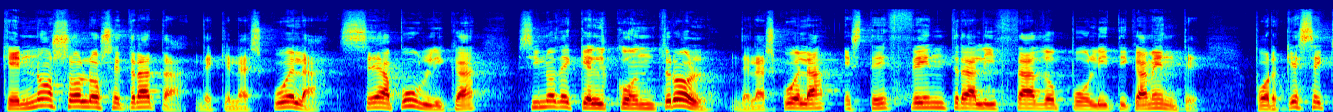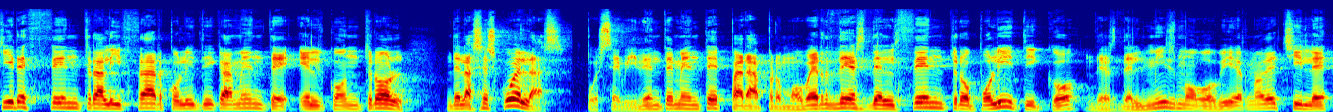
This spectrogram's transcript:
que no solo se trata de que la escuela sea pública, sino de que el control de la escuela esté centralizado políticamente. ¿Por qué se quiere centralizar políticamente el control de las escuelas? Pues evidentemente para promover desde el centro político, desde el mismo gobierno de Chile,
